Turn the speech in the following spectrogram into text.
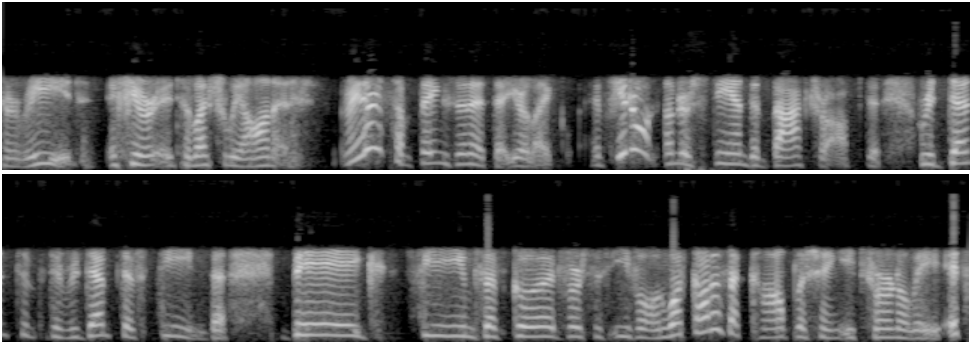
to read if you're intellectually honest. I mean, there's some things in it that you're like, if you don't understand the backdrop, the redemptive, the redemptive theme, the big themes of good versus evil, and what God is accomplishing eternally, it's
